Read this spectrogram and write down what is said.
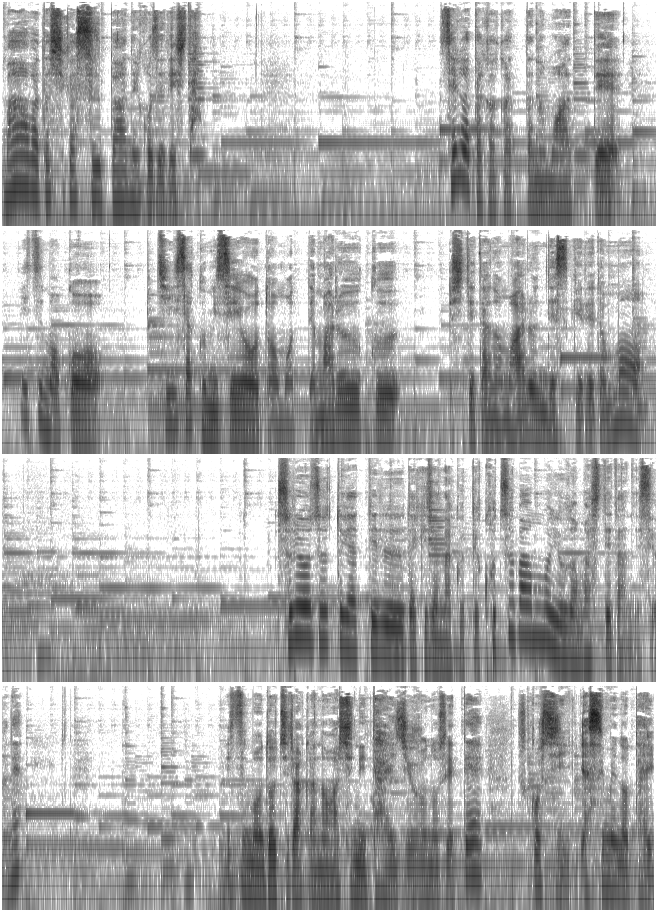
まあ私がスーパー猫背でした背が高かったのもあっていつもこう小さく見せようと思って丸くしてたのもあるんですけれどもそれをずっとやってるだけじゃなくて骨盤も歪ましてたんですよね。つもどちらかの足に体重を乗せて少し安めの体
